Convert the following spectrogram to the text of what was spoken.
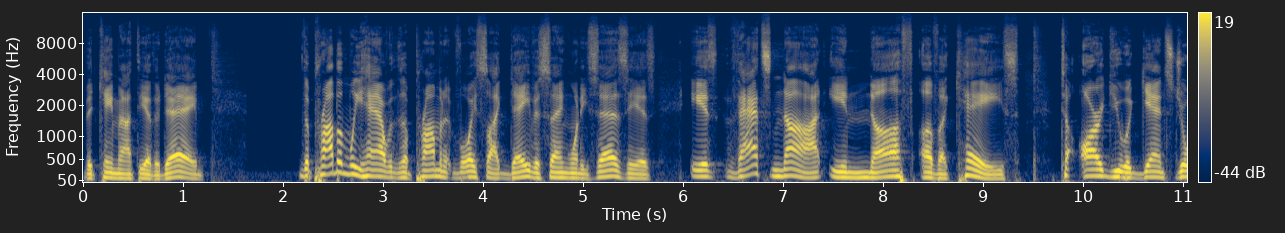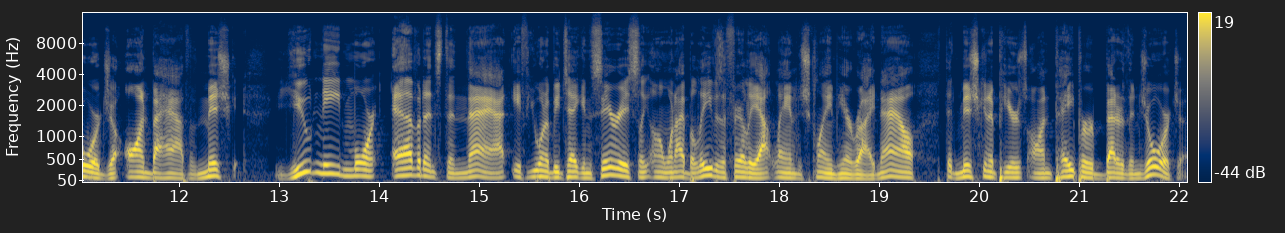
that came out the other day. The problem we have with a prominent voice like Davis saying what he says is is that's not enough of a case to argue against Georgia on behalf of Michigan. You need more evidence than that if you want to be taken seriously on what I believe is a fairly outlandish claim here right now that Michigan appears on paper better than Georgia.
